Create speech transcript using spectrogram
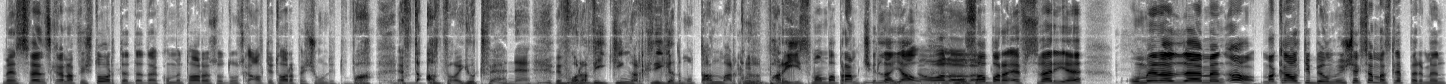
Men svenskarna förstår inte den där kommentaren så de ska alltid ta det personligt. Va? Efter allt vi har gjort för henne? Våra vikingar krigade mot Danmark och Paris. Man bara bram chilla Ja, ja Hon sa bara F-Sverige och menade det där, men ja, man kan alltid be om ursäkt man släpper det men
